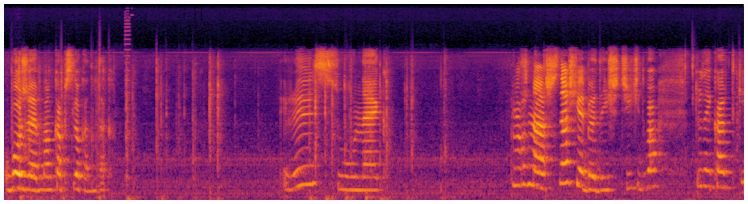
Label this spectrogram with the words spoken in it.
O Boże, mam caps locka, no tak. Rysunek. Można 16, będę jeszcze 32. Tutaj kartki.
